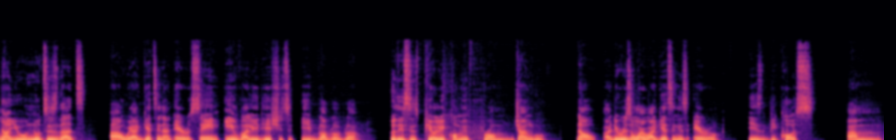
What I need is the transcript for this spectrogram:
Now you will notice that uh, we are getting an error saying invalid HTTP blah blah blah. So this is purely coming from Django. Now, uh, the reason why we're getting this error is because um,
